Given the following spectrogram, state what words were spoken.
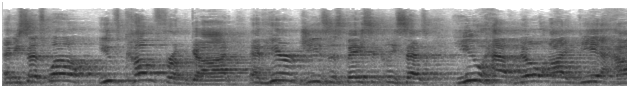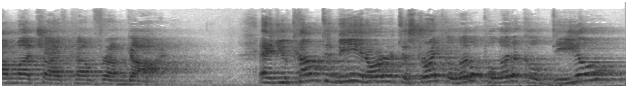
and he says, Well, you've come from God. And here Jesus basically says, You have no idea how much I've come from God. And you come to me in order to strike a little political deal?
